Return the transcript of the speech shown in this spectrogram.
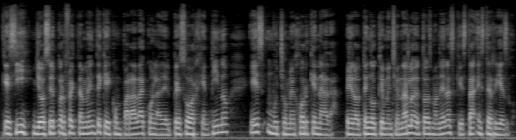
Que sí, yo sé perfectamente que comparada con la del peso argentino es mucho mejor que nada, pero tengo que mencionarlo de todas maneras que está este riesgo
